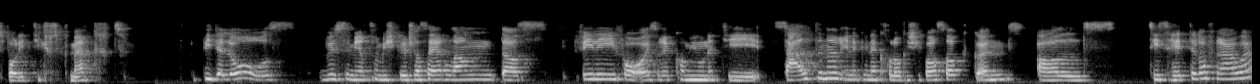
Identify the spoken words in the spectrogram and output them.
die Politik gemerkt. Bei den Los wissen wir zum Beispiel schon sehr lange, dass viele von unserer Community seltener in eine gynäkologische Vorsorge gehen als cis-hetero-Frauen.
